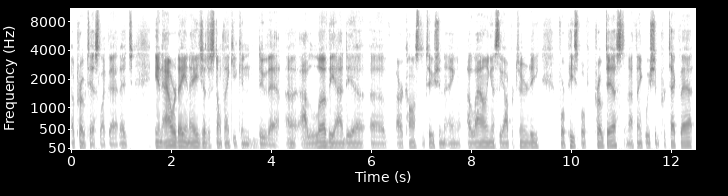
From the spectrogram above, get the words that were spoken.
a protest like that. It's, in our day and age, I just don't think you can do that. Uh, I love the idea of our Constitution and allowing us the opportunity for peaceful protest, and I think we should protect that.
